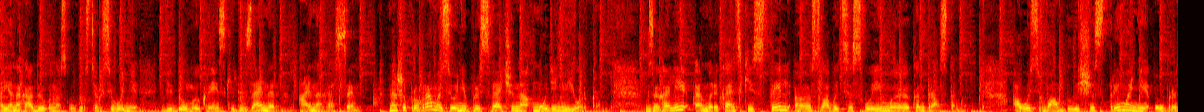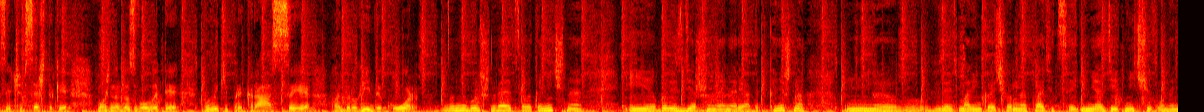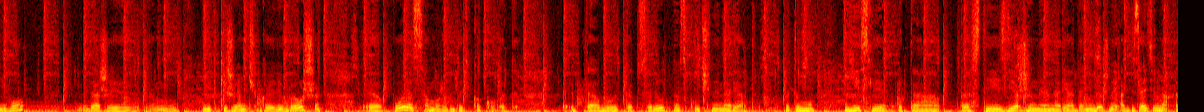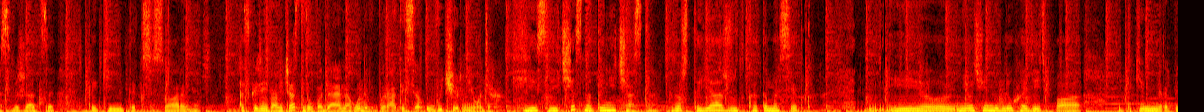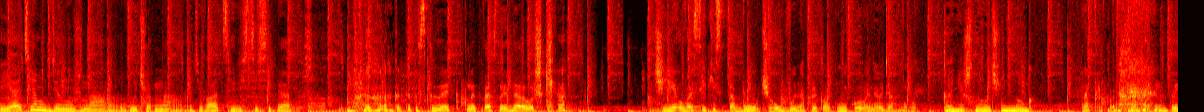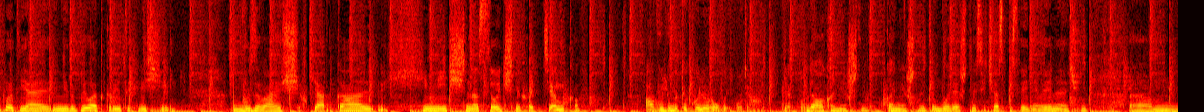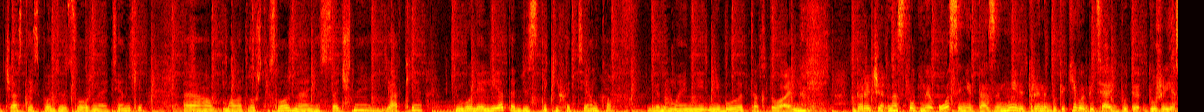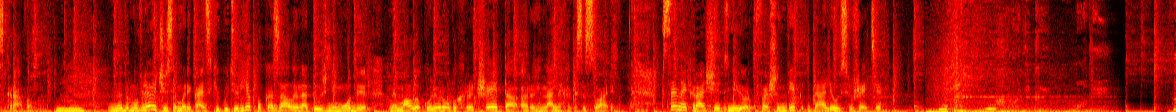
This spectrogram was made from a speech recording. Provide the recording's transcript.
А я нагадую, у нас у гостях сьогодні відомий український дизайнер Айна Гасе. Наша програма сьогодні присвячена моді Нью-Йорка. Взагалі, американський стиль е, славиться своїми контрастами. А ось вам ближче стримані образи, чи все ж таки можна дозволити великі прикраси, е, дорогий декор? Но мне больше нравятся лаконичные и более сдержанные наряды. Конечно, м, э, взять маленькое черное платьице и не одеть ничего на него, даже эм, нитки жемчуга или броши, э, пояса, может быть, какого-то, это будет абсолютно скучный наряд. Поэтому, если это простые, сдержанные наряды, они должны обязательно освежаться какими-то аксессуарами. А скажіть, вам часто випадає нагода вбиратися у вечірній одяг? Если честно, то не часто, потому что я жуткая домоседка. И э, не очень люблю ходить по вот таким мероприятиям, где нужно вычурно одеваться и вести себя, как это сказать, как на красной дорожке. Чи є у вас якісь табу, чого б ви, наприклад, ніколи не одягнули? Конечно, очень много. Наприклад, Например, я не люблю открытых вещей, вызывающих, ярко-химично-сочных оттенков. а ви любите кольоровий одяг? Як ви? Да, конечно, конечно. Тем более, что сейчас в последнее время очень эм, часто используют сложные оттенки. Э, мало того, что сложные, они сочные, яркие. Тем более лето без таких оттенков, я думаю, не, не будет актуальным. До речі, наступної осені та зими вітрини бутиків обіцяють бути дуже яскравими. Не домовляючись, американські кутюр'є показали на тижні моди немало кольорових речей та оригінальних аксесуарів. Все найкраще з Нью-Йорк Fashion Week далі у сюжеті.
